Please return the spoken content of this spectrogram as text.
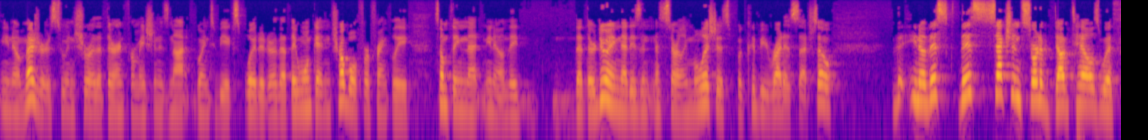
you know, measures to ensure that their information is not going to be exploited or that they won't get in trouble for, frankly, something that, you know, they, that they're doing that isn't necessarily malicious but could be read as such. So you know, this, this section sort of dovetails with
